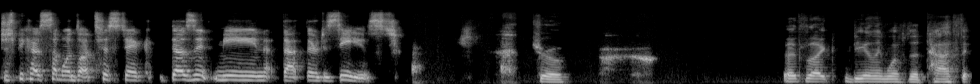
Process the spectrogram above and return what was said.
just because someone's autistic doesn't mean that they're diseased. True. That's like dealing with the toxic,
